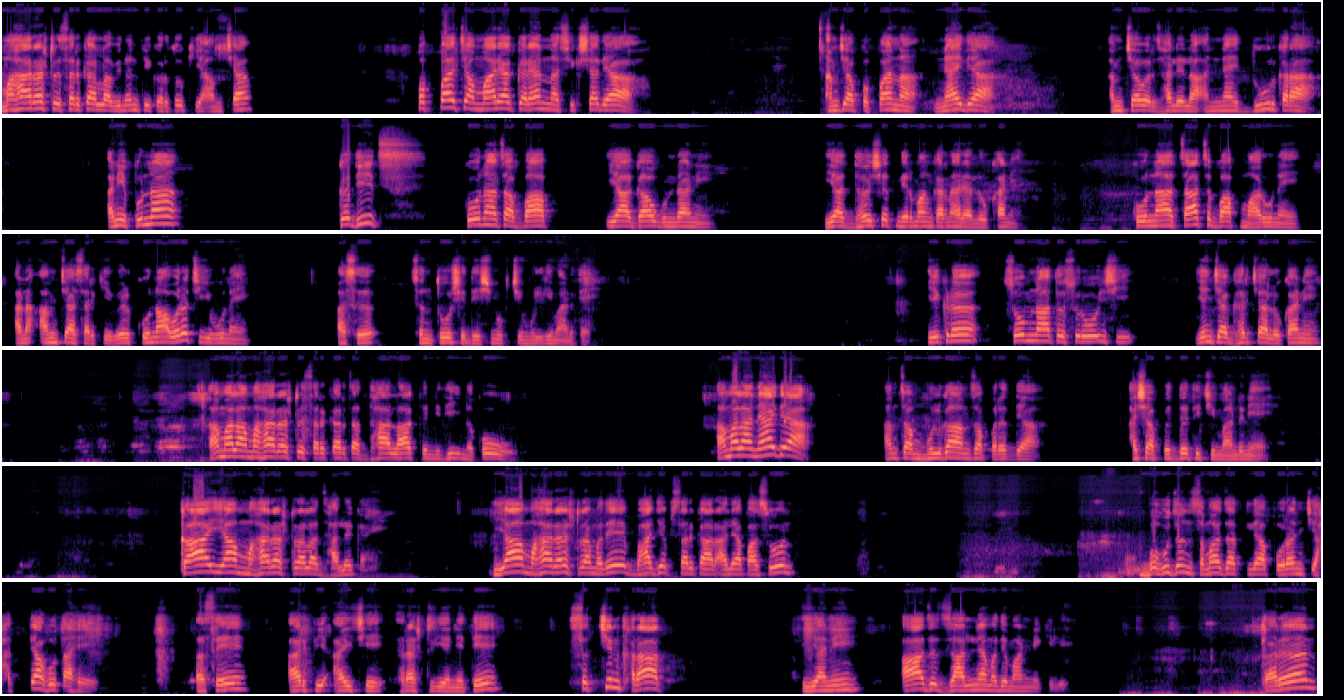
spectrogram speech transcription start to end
महाराष्ट्र सरकारला विनंती करतो की आमच्या पप्पाच्या माऱ्याकऱ्यांना शिक्षा द्या. आमच्या पप्पांना न्याय द्या. आमच्यावर झालेला अन्याय दूर करा. आणि पुन्हा कधीच कोणाचा बाप या गावगुंडाने या दहशत निर्माण करणाऱ्या लोकांनी कोणाचाच बाप मारू नये आणि आमच्यासारखी वेळ कोणावरच येऊ नये असं संतोष देशमुखची मुलगी मानते. इकडं सोमनाथ सूर्यवंशी यांच्या घरच्या लोकांनी आम्हाला महाराष्ट्र सरकारचा दहा लाख निधी नको. आम्हाला न्याय द्या. आमचा मुलगा आमचा परत द्या. अशा पद्धतीची मांडणी आहे. काय या महाराष्ट्राला झालं काय? या महाराष्ट्रामध्ये भाजप सरकार आल्यापासून बहुजन समाजातल्या पोरांची हत्या होत आहे असे आर पी आयचे राष्ट्रीय नेते सचिन खरात यांनी आज जालन्यामध्ये मांडणी केली. कारण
